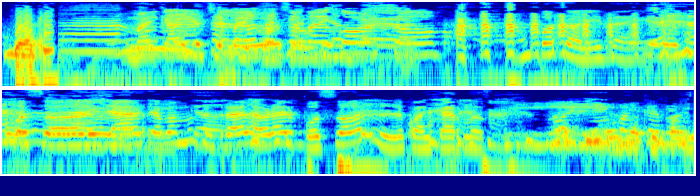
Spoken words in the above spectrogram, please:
de aquí. Muy de Chepa de Corzo. Un pozolito ahí. Pozol, ya, ya vamos a entrar a la hora del pozol, Juan Carlos. Muy bien, Juan Carlos.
